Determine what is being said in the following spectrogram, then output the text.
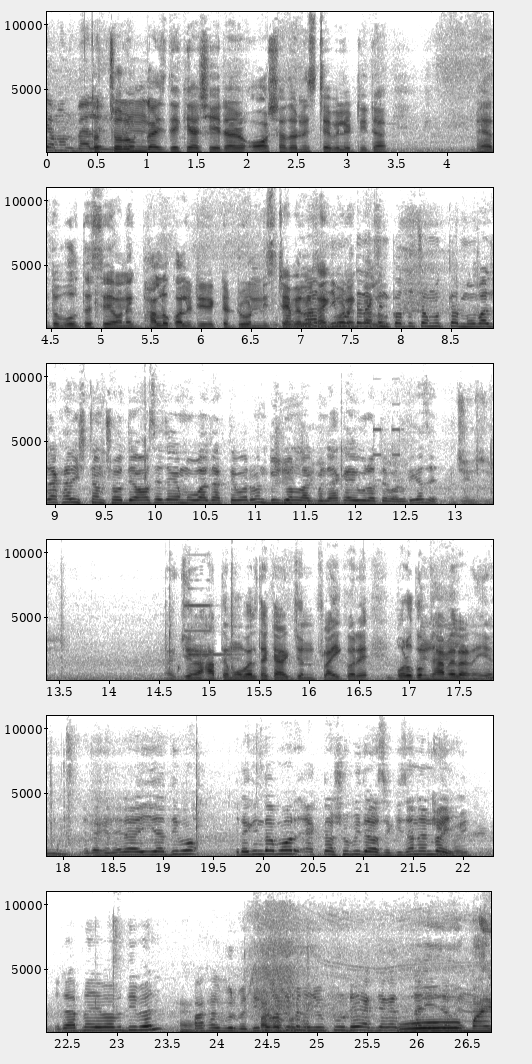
কেমন ব্যালেন্স চলুন গাইস দেখে আসি এটার অসাধারণ স্টেবিলিটিটা ভাইয়া তো বলতেছে অনেক ভালো কোয়ালিটির একটা ড্রোন স্টেবল থাকবে অনেক ভালো। কত চমৎকার মোবাইল রাখার স্ট্যান্ড সহ দেওয়া আছে জায়গায় মোবাইল রাখতে পারবেন দুইজন লাগবে না একাই উড়াতে পারবে ঠিক আছে? জি জি। একজনের হাতে মোবাইল থাকে একজন ফ্লাই করে ওরকম ঝামেলা নেই এখন। দেখেন এটা ইয়া দিব এটা কিন্তু আবার একটা সুবিধা আছে কি জানেন ভাই? এটা আপনি এভাবে দিবেন হ্যাঁ। পাখা ঘুরবে। পাখা দ্বিতীয়বার দিবেন এই উপরে উঠে এক জায়গায় ও দাঁড়িয়ে যাবে। মাই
